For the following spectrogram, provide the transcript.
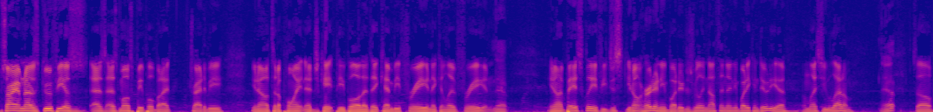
sorry, I'm not as goofy as, as as most people, but I try to be, you know, to the point and educate people that they can be free and they can live free. And Yep. you know, basically, if you just you don't hurt anybody, there's really nothing anybody can do to you unless you let them. Yep. So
